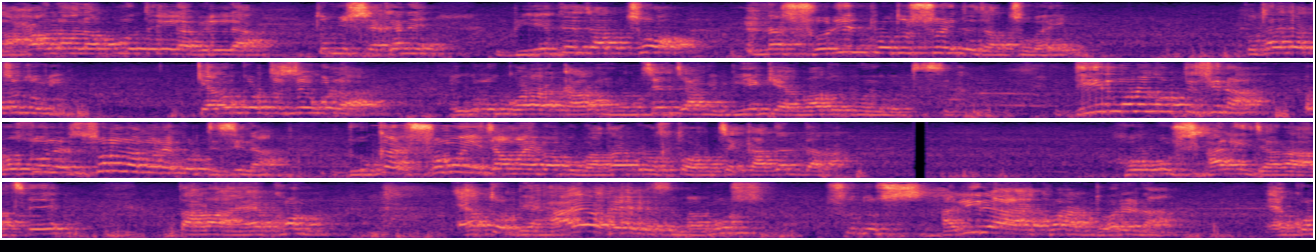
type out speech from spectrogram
লাহাউল্লাহ তুমি সেখানে বিয়েতে যাচ্ছ না শরীর প্রদর্শনীতে যাচ্ছ ভাই? কোথায় যাচ্ছ তুমি? কেন করতেছো এগুলা? এগুলো করার কারণ হচ্ছে যে আমি বিয়েকে আবাদত মনে করতেছি না। দিন মনে করতেছি না, রসুলের সন্না মনে করতেছি না। ঢুকার সময় জামাইবাবু বাধাগ্রস্ত হচ্ছে কাদের দ্বারা? হবু শালী যারা আছে, তারা এখন এত বেহায়া হয়ে গেছে মানুষ, শুধু শালীরা এখন আর ধরে না। এখন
